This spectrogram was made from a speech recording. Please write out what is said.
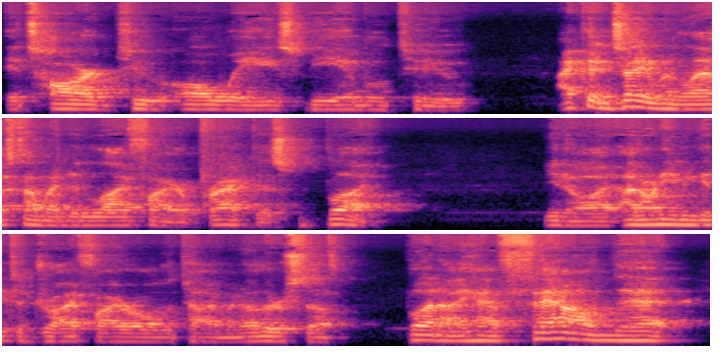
it's hard to always be able to. I couldn't tell you when the last time I did live fire practice, but you know, I, I don't even get to dry fire all the time and other stuff. But I have found that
